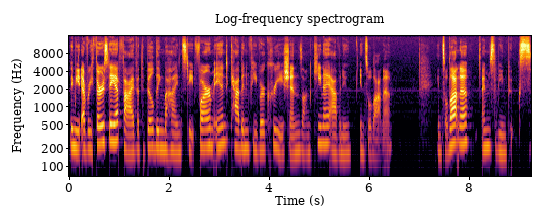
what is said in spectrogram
They meet every Thursday at 5 at the building behind State Farm and Cabin Fever Creations on Kenai Avenue in Soldotna. In Soldotna, I'm Sabine Poux.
